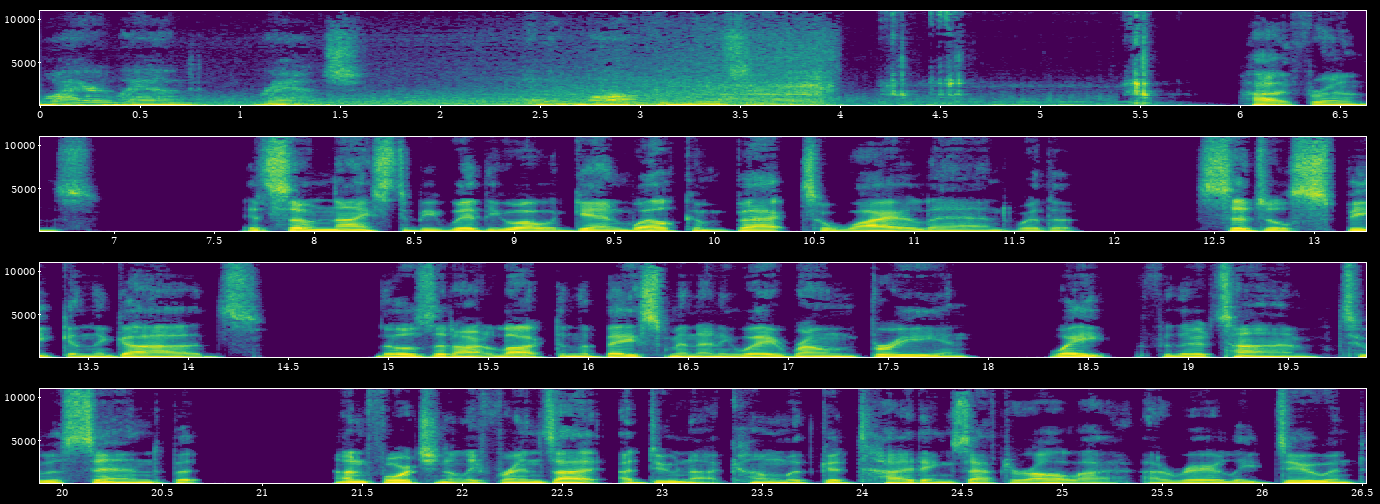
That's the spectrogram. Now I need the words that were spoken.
Wireland Ranch, an amalgamation. Hi, friends. It's so nice to be with you all again. Welcome back to Wireland, where the sigils speak and the gods, those that aren't locked in the basement anyway, roam free and wait for their time to ascend. But unfortunately, friends, I, I do not come with good tidings. After all, I, I rarely do. And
